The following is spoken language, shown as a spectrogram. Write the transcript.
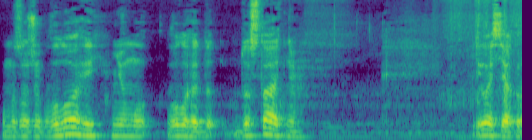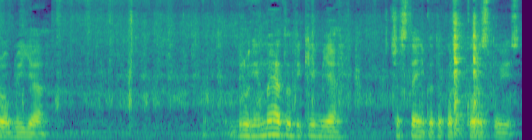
помазочок вологий, в ньому вологи достатньо. І ось як роблю я. Другий метод, яким я частенько також користуюсь.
